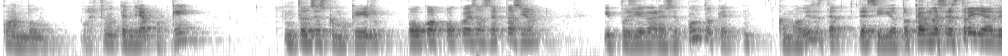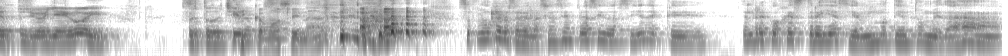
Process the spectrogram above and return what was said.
cuando pues no tendría por qué? Entonces como que ir poco a poco esa aceptación y pues llegar a ese punto que como dices te, siguió tocando esa estrella de pues yo llego y pues todo chido. Como si nada. Supongo que nuestra relación siempre ha sido así, de que él recoge estrellas y al mismo tiempo me da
